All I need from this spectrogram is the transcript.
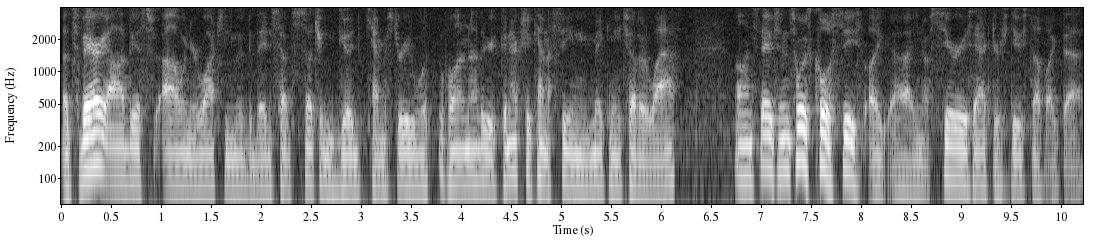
That's very obvious uh, when you're watching the movie. They just have such a good chemistry with one another. You can actually kind of see them making each other laugh on stage, and it's always cool to see like uh, you know serious actors do stuff like that.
